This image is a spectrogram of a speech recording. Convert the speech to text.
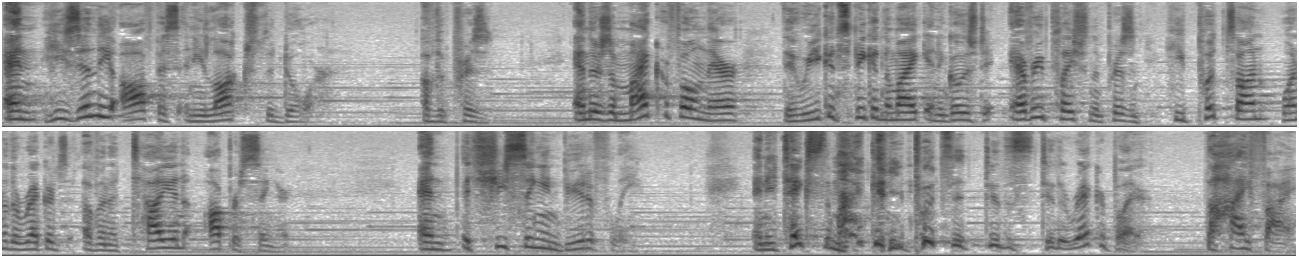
And he's in the office and he locks the door of the prison. And there's a microphone there that where you can speak in the mic and it goes to every place in the prison. He puts on one of the records of an Italian opera singer. And she's singing beautifully. And he takes the mic and he puts it to the, to the record player the hi fi.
